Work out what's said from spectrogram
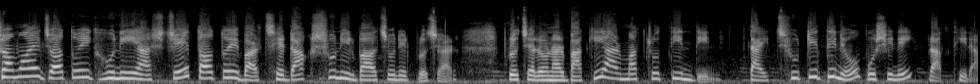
সময় যতই ঘনিয়ে আসছে, ততই বাড়ছে ডাকসু নির্বাচনের প্রচার। প্রচারণার বাকি আর মাত্র তিন দিন। তাই ছুটির দিনেও বসে নেই প্রার্থীরা।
